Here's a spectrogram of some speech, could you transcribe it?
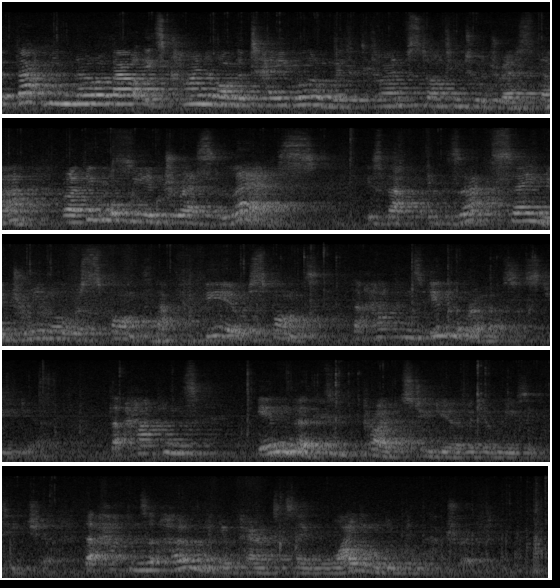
But that we know about, it's kind of on the table and we're kind of starting to address that. But I think what we address less is that exact same adrenal response, that fear response that happens in the rehearsal studio, that happens in the private studio with your music teacher, that happens at home when your parents are saying, why didn't you win that trophy?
